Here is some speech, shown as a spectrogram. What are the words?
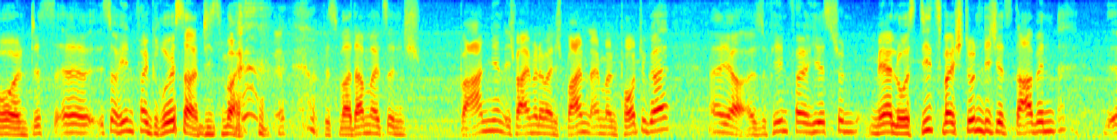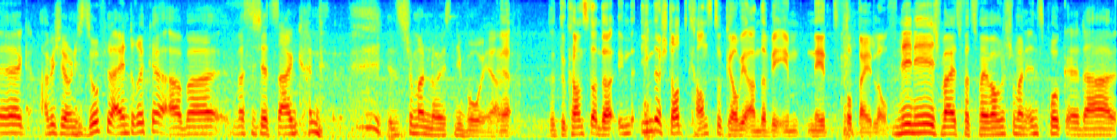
Und das äh, ist auf jeden Fall größer diesmal. Ja. Das war damals in Spanien. Ich war einmal dabei in Spanien, einmal in Portugal. Ah ja, also auf jeden Fall hier ist schon mehr los. Die zwei Stunden, die ich jetzt da bin, äh, habe ich ja noch nicht so viele Eindrücke, aber was ich jetzt sagen kann, das ist schon mal ein neues Niveau, ja. ja. Du kannst an der, in, in, der Stadt kannst du, glaube ich, an der WM nicht vorbeilaufen. Nee, nee, ich war jetzt vor zwei Wochen schon mal in Innsbruck, äh, da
